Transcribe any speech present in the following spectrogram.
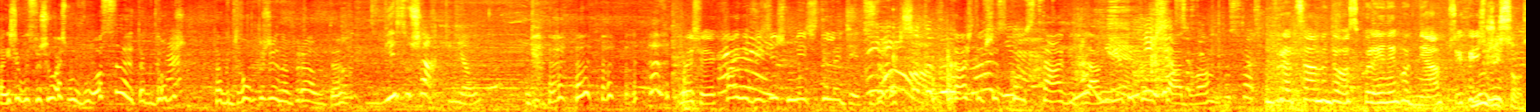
A jeszcze wysuszyłaś mu włosy? Tak dobrze? Tak dobrze, naprawdę. Dwie suszarki miał. Myślę, jak fajnie widzisz mieć tyle dzieci. Zobacz, każdy wszystko ustawi dla mnie, ja tylko usiadłam. Wracamy do Was kolejnego dnia. Przyjechaliśmy Duży sos.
